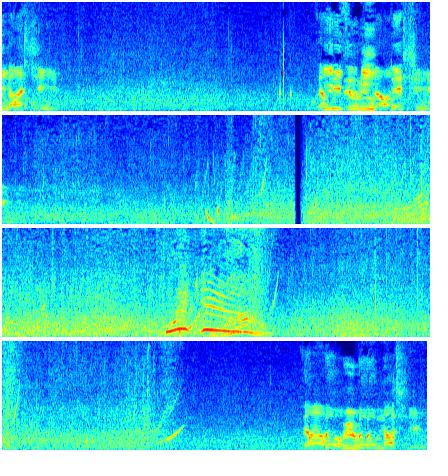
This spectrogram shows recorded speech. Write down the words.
みなし。泉なでウーザ・ウなし。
